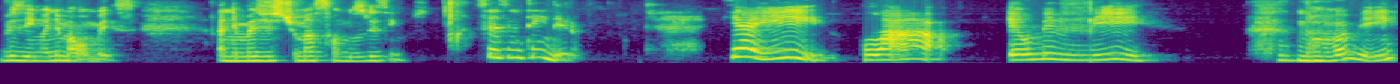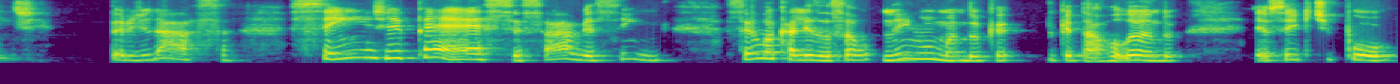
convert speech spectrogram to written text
vizinho animal, mas animais de estimação dos vizinhos. Vocês entenderam? E aí, lá eu me vi novamente perdidaça, sem GPS, sabe? Assim, sem localização nenhuma do que, do que tá rolando. Eu sei que, tipo,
